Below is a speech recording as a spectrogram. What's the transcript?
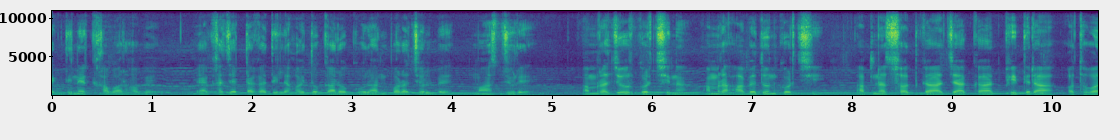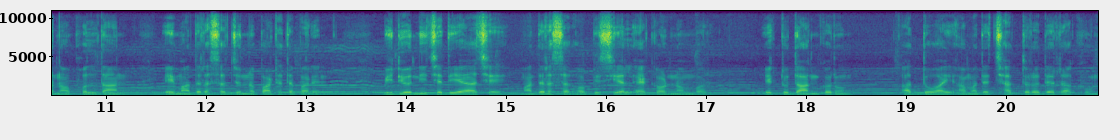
একদিনের খাবার হবে। এক হাজার টাকা দিলে হয়তো কারও কোরআন পড়া চলবে মাস জুড়ে। আমরা জোর করছি না, আমরা আবেদন করছি। আপনার সদকা, জাকাত, ফিতরা অথবা নফল দান এই মাদ্রাসার জন্য পাঠাতে পারেন। ভিডিওর নিচে দেয়া আছে মাদ্রাসার অফিসিয়াল অ্যাকাউন্ট নম্বর। একটু দান করুন আর দোয়াই আমাদের ছাত্রদের রাখুন।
